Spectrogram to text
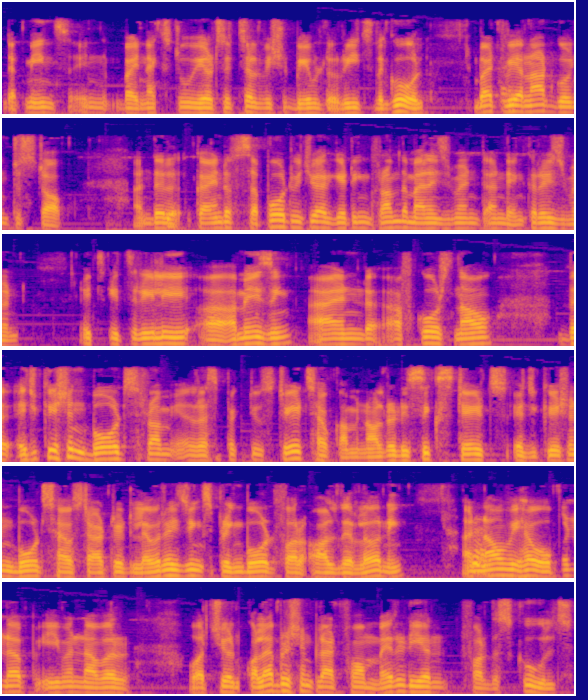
That means in by next two years itself we should be able to reach the goal. But we are not going to stop. And the kind of support which we are getting from the management and encouragement it's it's really uh, amazing. And of course now the education boards from respective states have come in. Already six states education boards have started leveraging springboard for all their learning. And now we have opened up even our virtual collaboration platform Meridian for the schools.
